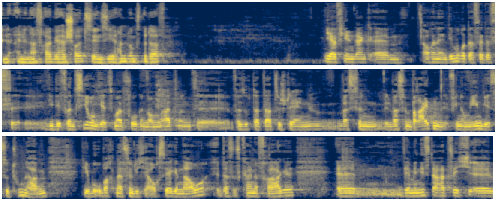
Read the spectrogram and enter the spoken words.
Eine, eine Nachfrage, Herr Scholz, sehen Sie Handlungsbedarf? Ja, vielen Dank ähm, auch an Herrn Dimroth, dass er das, äh, die Differenzierung jetzt mal vorgenommen hat und äh, versucht hat darzustellen, was für, ein, was für ein breiten Phänomen wir es zu tun haben. Wir beobachten das natürlich auch sehr genau, das ist keine Frage. Ähm, der Minister hat sich äh,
